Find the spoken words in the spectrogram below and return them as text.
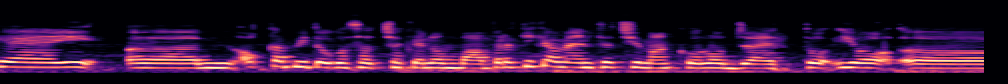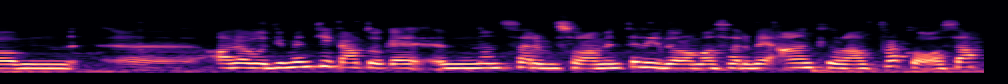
Ok, ehm, ho capito cosa c'è che non va. Praticamente ci manca un oggetto. Io ehm, eh, avevo dimenticato che non serve solamente l'idolo, ma serve anche un'altra cosa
